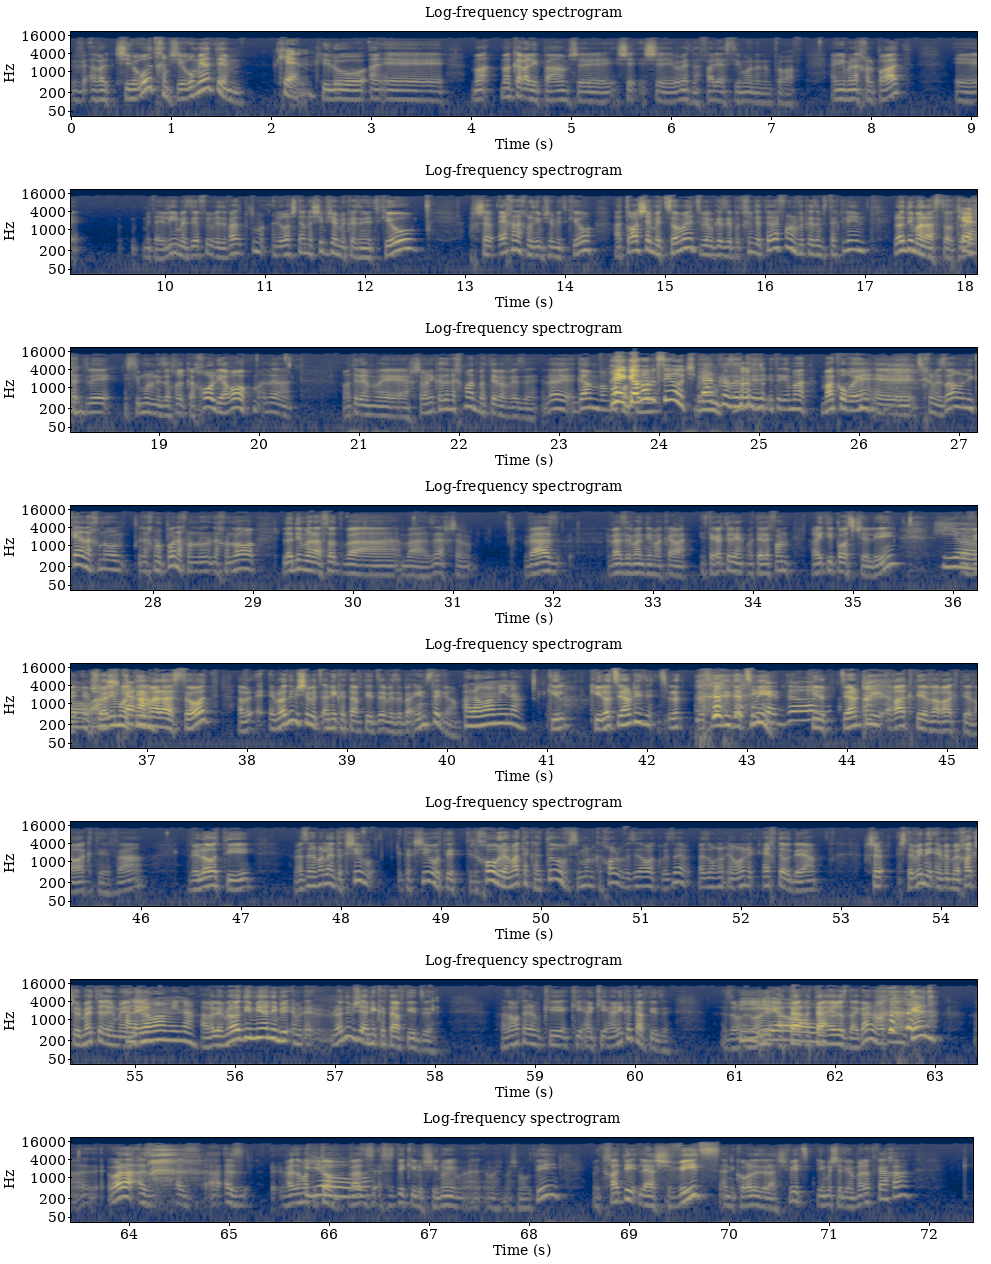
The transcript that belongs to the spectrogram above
ו... אבל שיראו אתכם, שיראו מי אתם. כן. כאילו, אה, אה, מה, מה קרה לי פעם, ש, ש, שבאמת נפל לי האסימון המטורף. הייתי בנחל פרת, אה, מטיילים, איזה יופי וזה, ואז פתאום אני רואה שני אנשים שהם כזה נתקעו. עכשיו, איך אנחנו יודעים שהם נתקעו? את רואה שהם בצומת, והם כזה פותחים את הטלפון וכזה מסתכלים, לא יודעים מה לעשות. כן. ללכת לסימון, אני זוכר, כחול, ירוק, מה, לא. אמרתי להם, אה, עכשיו אני כזה נחמד בטבע וזה. לא, גם במקום גם במציאות. כן, כזה, מה- קורה? אה, צריכים עזרה? אמרו לי, כן, אנחנו פה, אנחנו לא לא יודעים מה לעשות בזה עכשיו. ואז... ואז הבנתי מה קרה. הסתכלתי עליהם בטלפון, ראיתי פוסט שלי, יואו, והם שואלים אותי אשכרה. מה לעשות, אבל הם לא יודעים שאני כתבתי את זה, וזה באינסטגרם. אני לא מאמינה. כי, כי לא צילמתי, לא, לא צילמתי את עצמי. גדול. כאילו, צילמתי רק טבע, רק טבע, רק טבע, ולא אותי. ואז אני אומר להם, תקשיבו, תקשיבו, ת, תלכו למטה כתוב, סימון כחול וזה ירוק וזה, ואז הם אומרים- לי, איך אתה יודע? עכשיו, שתביני, הם במרחק של מטר ממני, אני לא מאמינה. אבל הם לא יודעים מי אני, הם, לא יודעים שאני כתבתי את זה. אז אמרתי להם, כי, כי, כי אני כתבתי את זה. אז הם אומרים לי, אתה. אתה ארז דגן? אמרתי להם, כן. אז, וואלה, אז, אז, אז, ואז אמרתי. טוב, ואז עשיתי כאילו שינוי משמעותי, והתחלתי להשוויץ, אני קורא לזה להשוויץ, אימא שלי אומרת ככה,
